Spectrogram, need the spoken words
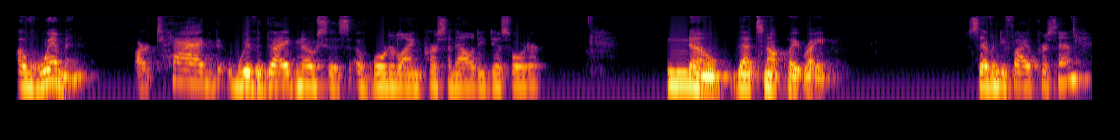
of women are tagged with a diagnosis of borderline personality disorder? No, that's not quite right. 75%?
